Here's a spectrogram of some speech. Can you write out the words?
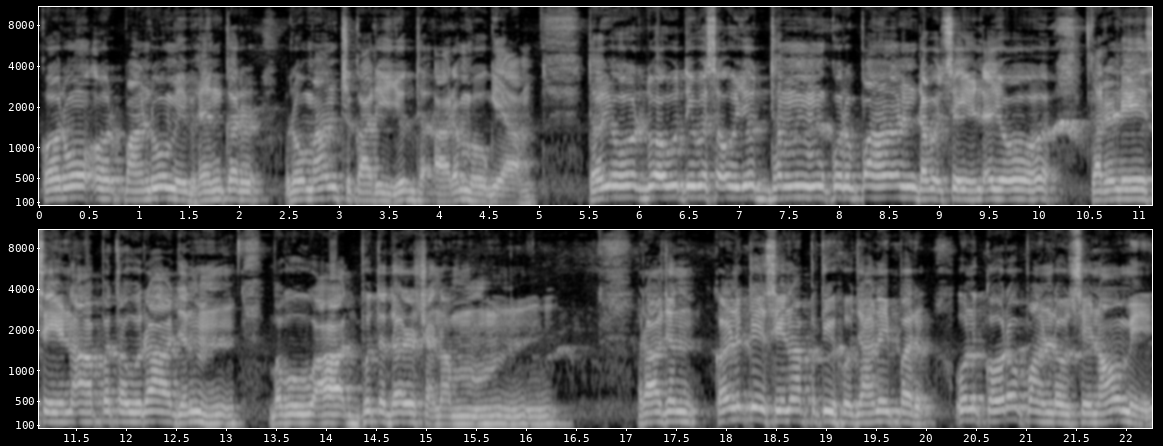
कौरवों और पांडवों में भयंकर रोमांचकारी युद्ध आरंभ हो गया। तयोर्द्वौ दिवस युद्धम कुर पांडव सेनयो, कर्णे सेनापतौ राजन बभुवाद्भुत दर्शनम राजन कर्ण के सेनापति हो जाने पर उन कौरव पांडव सेनाओं में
